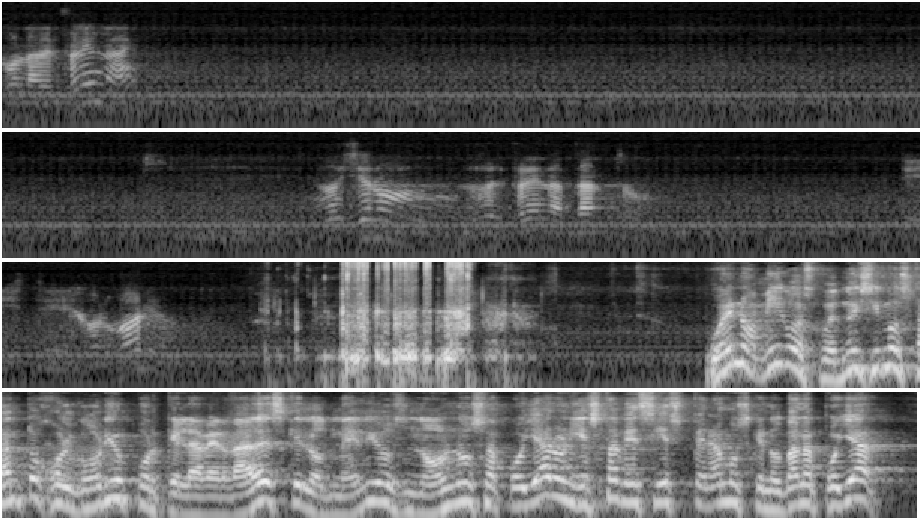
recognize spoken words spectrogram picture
con la del Frena, ¿eh? No hicieron lo del Frena tanto, este, Jorgorio. Bueno, amigos, pues no hicimos tanto holgorio porque la verdad es que los medios no nos apoyaron y esta vez sí esperamos que nos van a apoyar.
